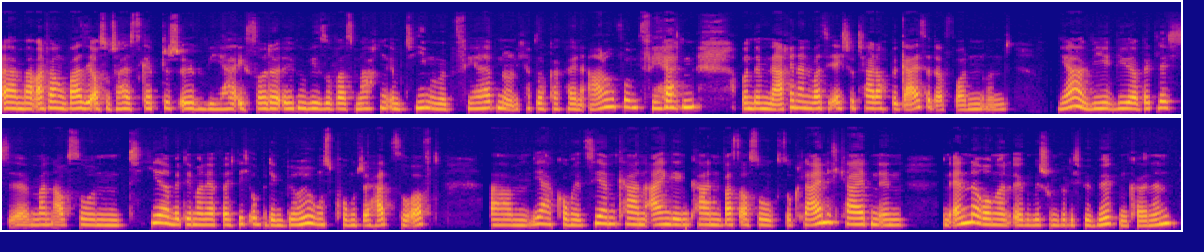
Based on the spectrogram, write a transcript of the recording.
Ähm, am Anfang war sie auch total skeptisch irgendwie, ja, ich soll da irgendwie sowas machen im Team und mit Pferden und ich habe doch gar keine Ahnung von Pferden. Und im Nachhinein war sie echt total auch begeistert davon und ja, wie, wie wirklich äh, man auch so ein Tier, mit dem man ja vielleicht nicht unbedingt Berührungspunkte hat, so oft, ähm, ja, kommunizieren kann, eingehen kann, was auch so, so Kleinigkeiten in, in Änderungen irgendwie schon wirklich bewirken können.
